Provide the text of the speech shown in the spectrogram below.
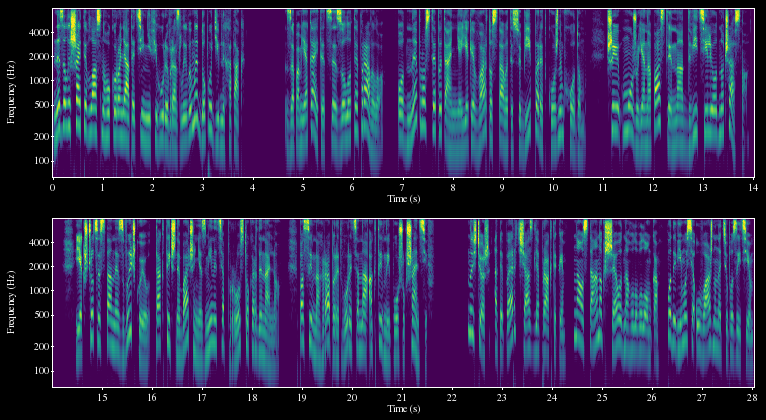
Не залишайте власного короля та цінні фігури вразливими до подібних атак. Запам'ятайте, це золоте правило. Одне просте питання, яке варто ставити собі перед кожним ходом. Чи можу я напасти на дві цілі одночасно? Якщо це стане звичкою, тактичне бачення зміниться просто кардинально. Пасивна гра перетвориться на активний пошук шансів. Ну що ж, а тепер час для практики. Наостанок ще одна головоломка. Подивімося уважно на цю позицію.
